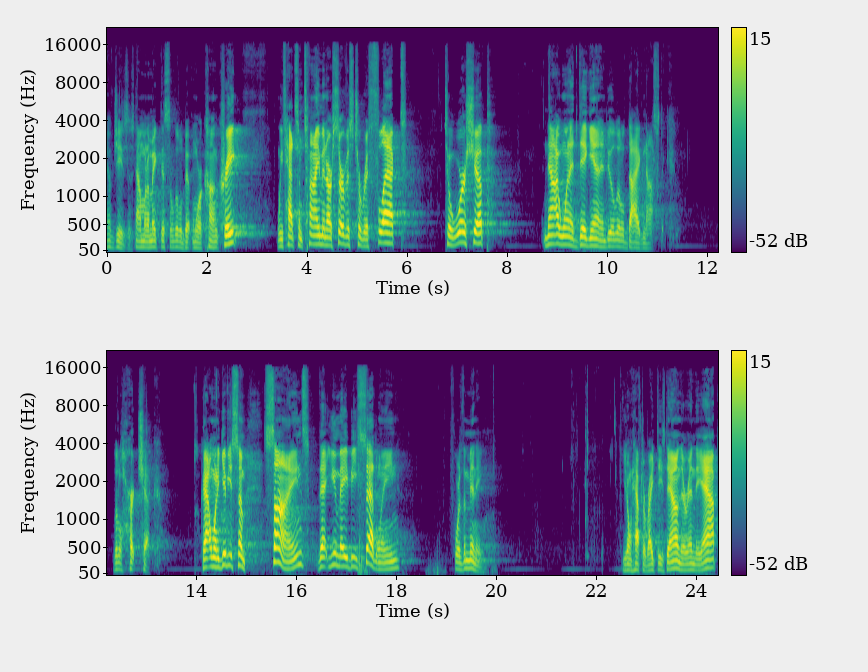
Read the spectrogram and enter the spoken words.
of Jesus? Now, I'm going to make this a little bit more concrete. We've had some time in our service to reflect, to worship. Now, I want to dig in and do a little diagnostic, a little heart check. Okay, I want to give you some signs that you may be settling for the many. You don't have to write these down, they're in the app,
